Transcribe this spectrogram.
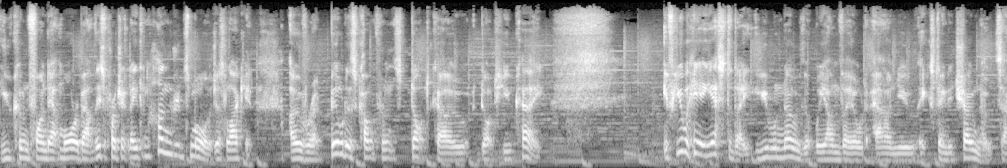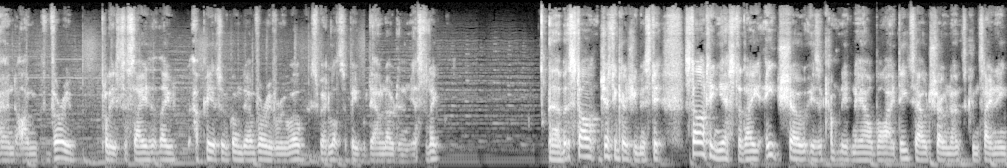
You can find out more about this project lead and hundreds more just like it over at buildersconference.co.uk. If you were here yesterday, you will know that we unveiled our new extended show notes, and I'm very pleased to say that they appear to have gone down very, very well because we had lots of people downloading them yesterday. Uh, but start just in case you missed it. Starting yesterday, each show is accompanied now by detailed show notes containing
